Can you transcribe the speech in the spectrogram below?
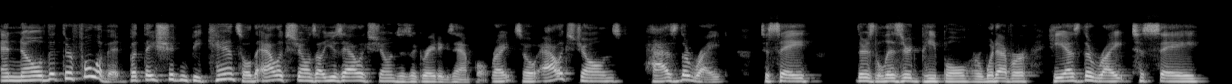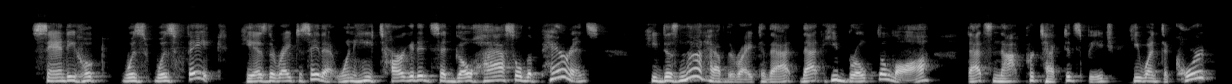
and know that they're full of it, but they shouldn't be canceled. Alex Jones, I'll use Alex Jones as a great example, right? So Alex Jones has the right to say there's lizard people or whatever. He has the right to say Sandy Hook was was fake. He has the right to say that. When he targeted said go hassle the parents, he does not have the right to that. That he broke the law. That's not protected speech. He went to court.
